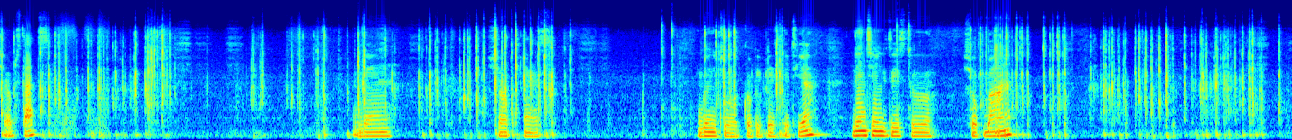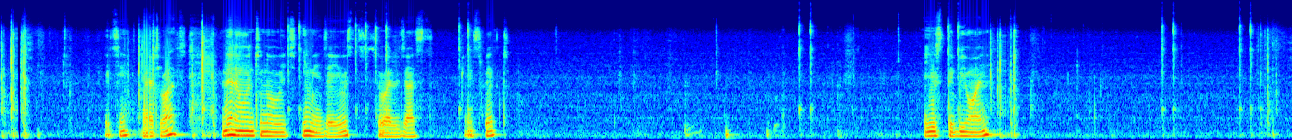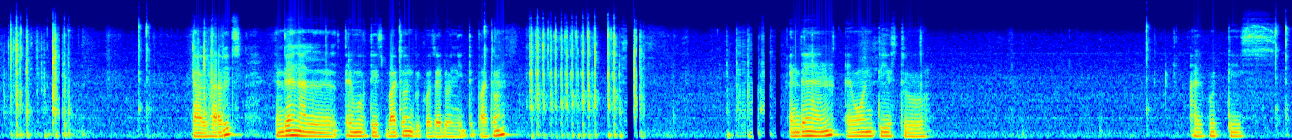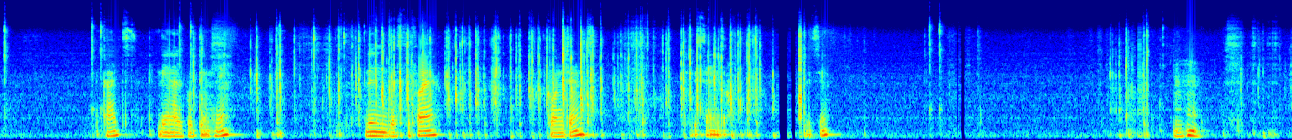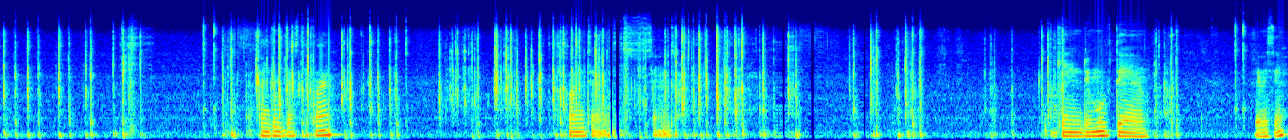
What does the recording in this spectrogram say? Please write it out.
shop starts then shop ends I'm going to copy paste it here then change this to shop banner. Let's see that works. And then I want to know which image I used so I'll just inspect. I used the B1 now we have it and then I'll remove this button because I don't need the button. And then I want this to I'll put these cards. Then I'll put them here. Then justify content to the center. You see -hmm. can do justify. Content center. Can remove the let me see.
